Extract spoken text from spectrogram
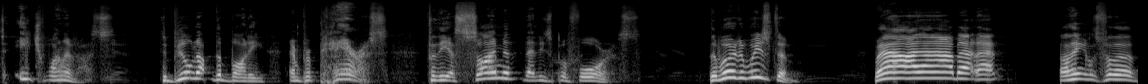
to each one of us to build up the body and prepare us for the assignment that is before us. The word of wisdom. Well, I don't know about that. I think it was for the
